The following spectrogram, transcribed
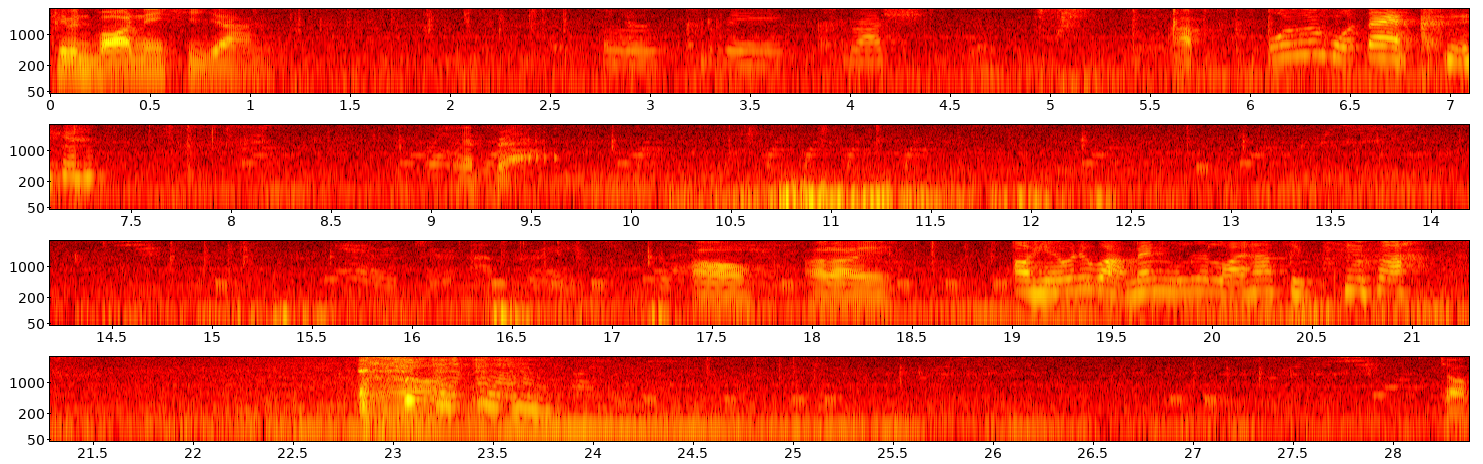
ที่เป็นบอสนี่ขี่ยานเออเครครัชอัพอุ้ยหัวแตก เรียบร้อยเอาอะไร เอาเฮลดีกว่าแม่งเลือดร้อยห้าสิบเอา จบ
